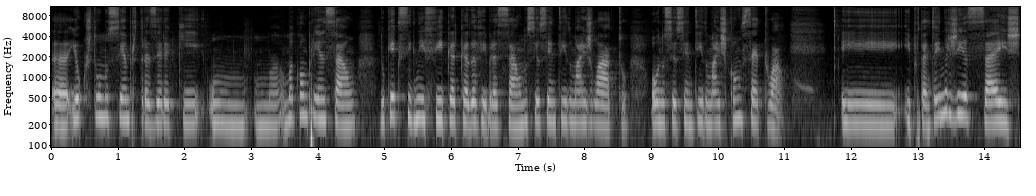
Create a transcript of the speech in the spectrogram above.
eh, eu costumo sempre trazer aqui um, uma, uma, compreensão do que é que significa cada vibração no seu sentido mais lato ou no seu sentido mais conceptual. E, e, portanto, a energia 6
